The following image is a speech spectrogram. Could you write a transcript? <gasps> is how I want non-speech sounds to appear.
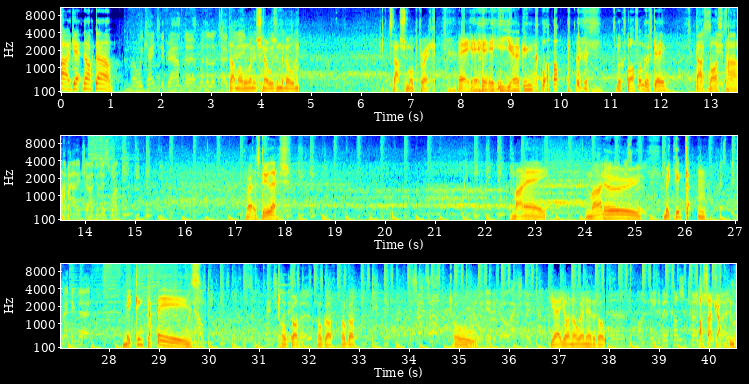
I get knocked down. Well, we came to the ground. The weather looked okay. That moment when it snows in the building. It's that smug prick. Hey, hey, hey <laughs> Jurgen Klopp. <laughs> Looks boss on this game. That's This boss is then tar. The man in charge of this one. Right, let's do this. Mane. Mane. Making ca- making capes. Now, some potential Oh god. Oh god. Oh god. Oh. We're near the goal, actually. Yeah, you're nowhere near the goal. It might need a bit of concentration. Offside trap. players.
